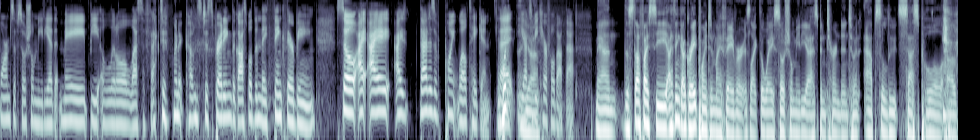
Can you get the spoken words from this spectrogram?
forms of social media that may be a little less effective when it comes to spreading the gospel than they think they're being. So I I I that is a point well taken that What- you have to be careful about that. Man the stuff i see i think a great point in my favor is like the way social media has been turned into an absolute cesspool of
